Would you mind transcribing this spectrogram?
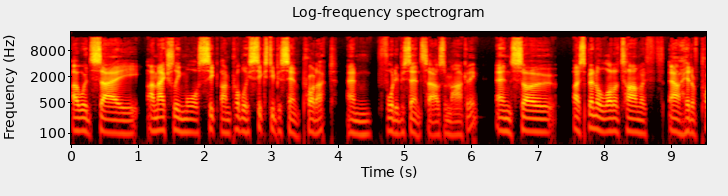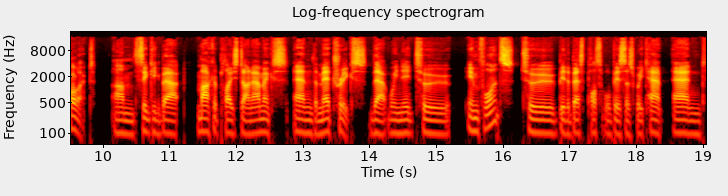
I would say I'm actually more sick. I'm probably 60% product and 40% sales and marketing. And so I spend a lot of time with our head of product, um, thinking about marketplace dynamics and the metrics that we need to influence to be the best possible business we can. And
